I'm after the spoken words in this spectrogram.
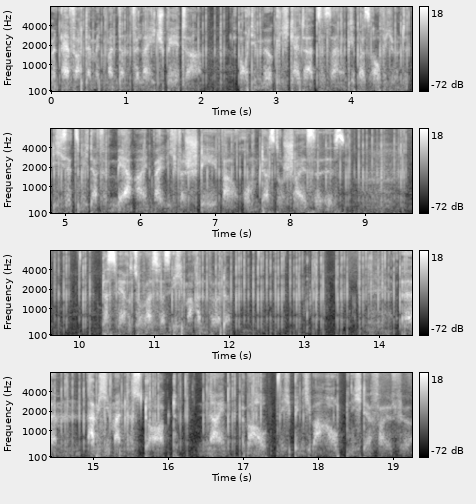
Und einfach damit man dann vielleicht später auch die Möglichkeit hat zu sagen, okay, pass auf, ich, und ich setze mich dafür mehr ein, weil ich verstehe, warum das so scheiße ist. Das wäre sowas, was ich machen würde. Ich jemanden gestalkt? Nein, überhaupt nicht. Bin ich überhaupt nicht der Fall für.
